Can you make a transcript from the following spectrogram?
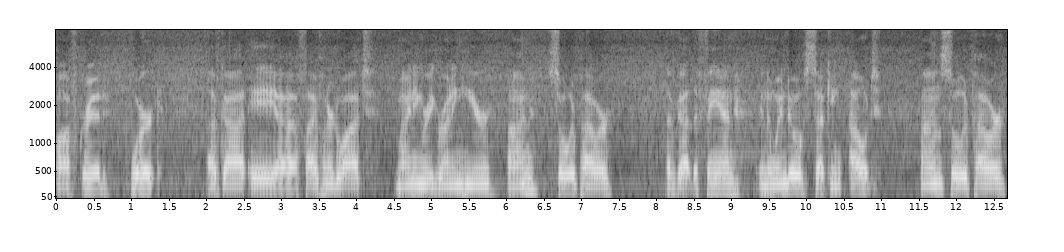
off-grid work. I've got a uh, 500 watt mining rig running here on solar power. I've got the fan in the window sucking out on solar power.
